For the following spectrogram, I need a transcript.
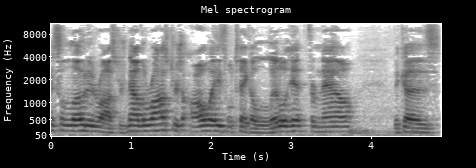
it's a loaded roster. Now the rosters always will take a little hit from now because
